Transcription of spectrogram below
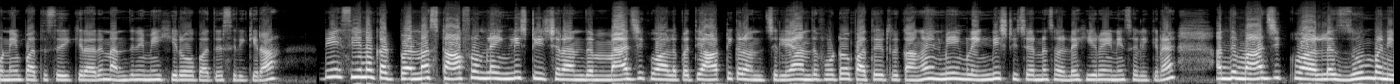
பொண்ணையும் பார்த்து சிரிக்கிறாரு. நந்தினியுமே ஹீரோவை பார்த்து சிரிக்கிறா. அப்படியே சீனை கட் பண்ணா ஸ்டாஃப் ரூமில் இங்கிலீஷ் டீச்சர் அந்த மேஜிக் வாலை பற்றி ஆர்டிக்கல் வந்துச்சு இல்லையா? அந்த ஃபோட்டோவை பார்த்துட்டு இருக்காங்க. இனிமேல் இவங்களை இங்கிலீஷ் டீச்சர்னு சொல்லல ஹீரோயினே சொல்லிக்கிறேன். அந்த மேஜிக் வாலில் ஜூம் பண்ணி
